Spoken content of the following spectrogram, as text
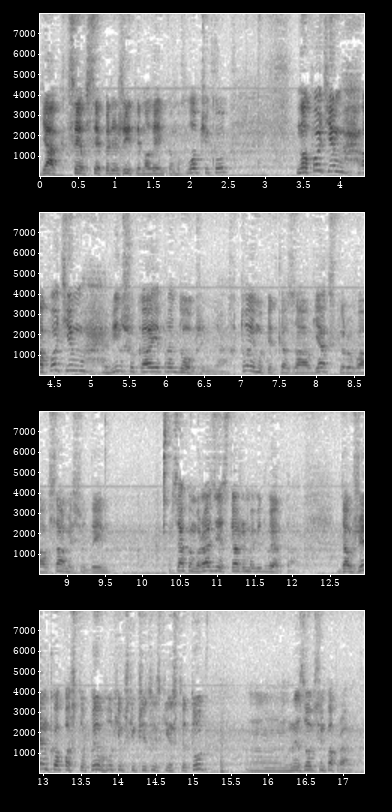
як це все пережити маленькому хлопчику. Ну а потім, а потім він шукає продовження. Хто йому підказав, як скерував саме сюди. У всякому разі, скажемо відверто, Давженко поступив в Глухівський вчительський інститут не зовсім по правилам.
